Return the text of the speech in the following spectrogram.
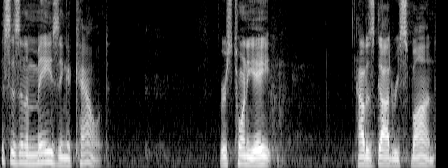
This is an amazing account. Verse 28 How does God respond?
